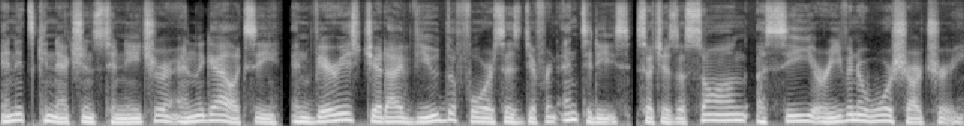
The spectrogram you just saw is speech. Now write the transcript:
and its connections to nature and the galaxy, and various Jedi viewed the Force as different entities, such as a song, a sea, or even a wroshyr tree.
